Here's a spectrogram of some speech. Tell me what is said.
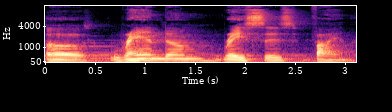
of random racist violence.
